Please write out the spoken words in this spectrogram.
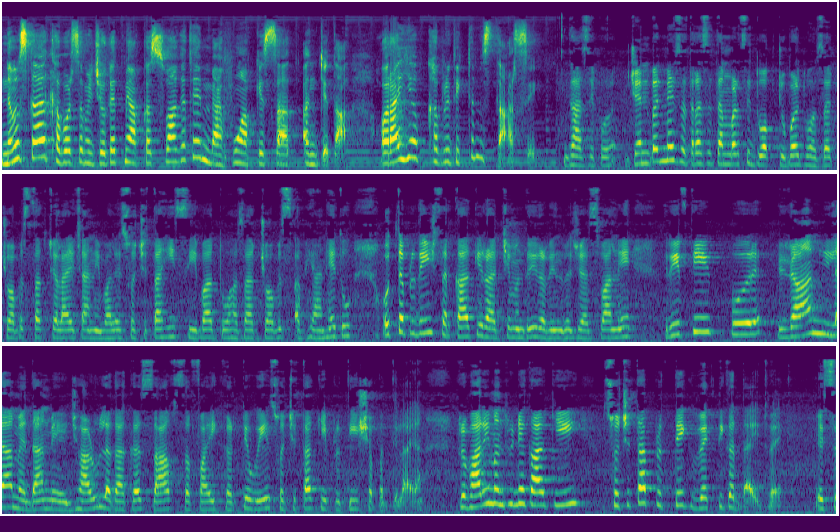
नमस्कार, खबर समय जगत में आपका स्वागत है। मैं हूँ आपके साथ अंकिता। और आइए अब खबरें देखते हैं विस्तार से। गाजीपुर जनपद में 17 सितंबर से 2 अक्टूबर 2024 तक चलाए जाने वाले स्वच्छता ही सेवा 2024 अभियान हेतु उत्तर प्रदेश सरकार के राज्य मंत्री रविंद्र जायसवाल ने रेवतीपुर रामलीला मैदान में झाड़ू लगाकर साफ़ सफ़ाई करते हुए स्वच्छता के प्रति शपथ दिलाया। प्रभारी मंत्री ने कहा कि स्वच्छता प्रत्येक व्यक्ति का दायित्व है। इस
